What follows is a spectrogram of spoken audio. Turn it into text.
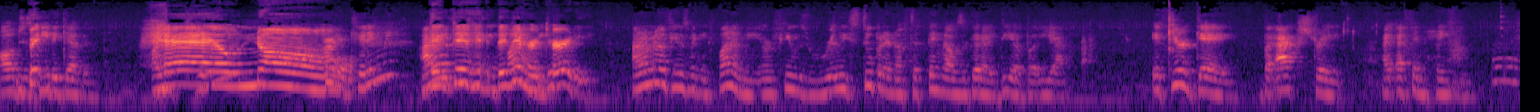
all just Ba- be together. Are Hell no. Are you kidding me? I They don't know if he was did. They did her me. dirty. I don't know if he was making fun of me or if he was really stupid enough to think that was a good idea, but yeah. If you're gay, but act straight, I effing hate you.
